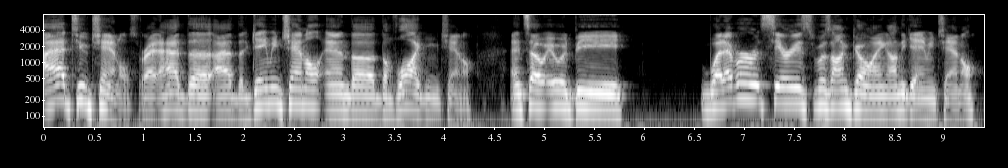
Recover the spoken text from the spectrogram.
I had two channels, right? I had the I had the gaming channel and the the vlogging channel, and so it would be whatever series was ongoing on the gaming channel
